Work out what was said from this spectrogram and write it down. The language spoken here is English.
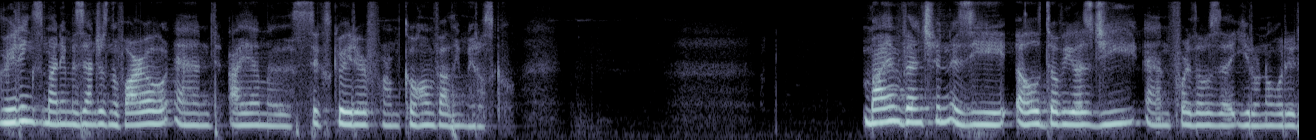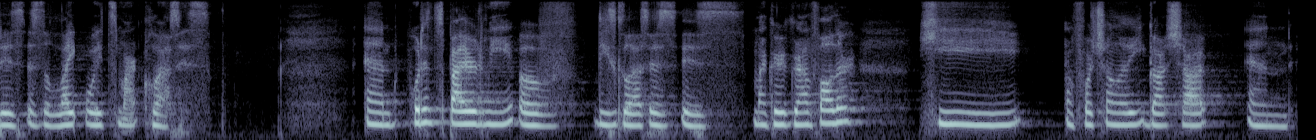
Greetings, my name is Andros Navarro, and I am a sixth grader from Cajon Valley Middle School. My invention is the LWSG, and for those that you don't know what it is, is the lightweight smart glasses. And what inspired me of these glasses is my great grandfather. He unfortunately got shot, and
